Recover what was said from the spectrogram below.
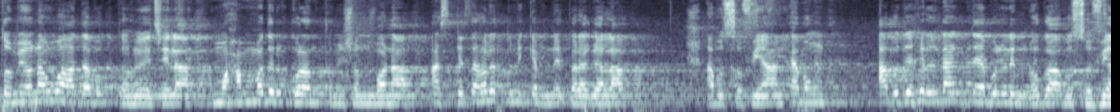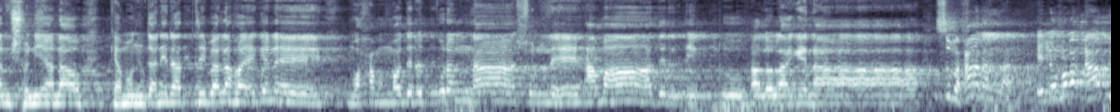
তুমিও না ওয়াদাভুক্ত হয়েছিলা। মোহাম্মদের কোরআন তুমি শুনব না। আজকে তাহলে তুমি কেমনে করে গেলা? আবু সুফিয়ান এবং আবু জেহেল ডাক দেয় বললেন, ওগো আবু সুফিয়ান, শুনিয়া নাও, কেমন জানি রাত্রিবেলা হয়ে গেলে মোহাম্মদের কোরআন না শুনলে আমাদের একটু ভালো লাগে না। সুবহান আল্লাহ এটা হলো আবু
